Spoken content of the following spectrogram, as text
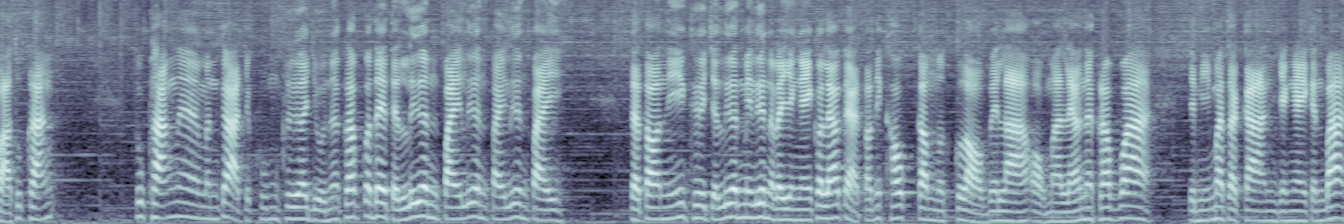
กว่าทุกครั้ง ทุกครั้งเนี่ยมันก็อาจจะคลุมเครืออยู่นะครับ ก็ได้แต่เลื่อนไปเลื่อนไปเลื่อนไป แต่ตอนนี้คือจะเลื่อนไม่เลื่อนอะไรยังไงก็แล้ว แต่ตอนนี้เขากำหนดกรอบเวลาออกมาแล้วนะครับว่าจะมีมาตรการยังไงกันบ้าง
